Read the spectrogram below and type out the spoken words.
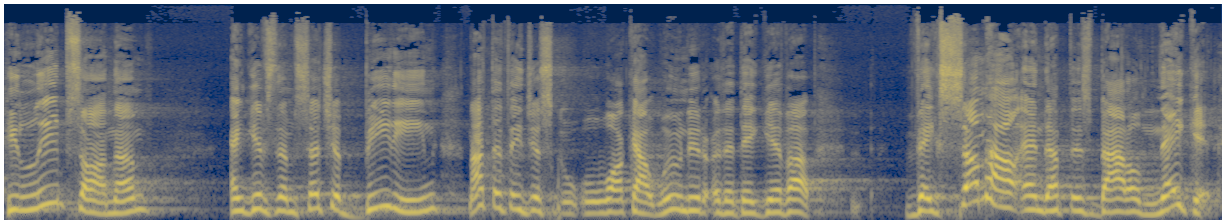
He leaps on them and gives them such a beating, not that they just walk out wounded or that they give up. They somehow end up this battle naked.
